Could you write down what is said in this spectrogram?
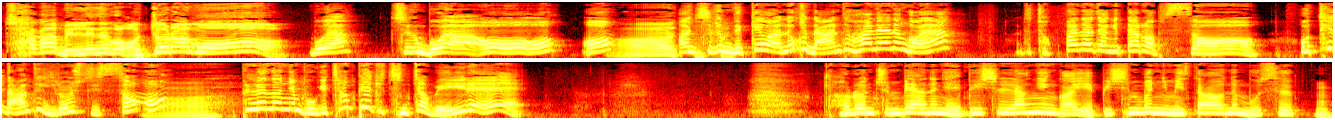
차가 밀리는 걸 어쩌라고! 뭐야? 지금 뭐야? 어, 어, 어? 어? 아, 아니, 진짜. 지금 늦게 와놓고 나한테 화내는 거야? 완전 적반하장이 따로 없어. 어떻게 나한테 이럴 수 있어? 어? 아, 플래너님 보기 창피하게 진짜 왜 이래? 결혼 준비하는 예비 신랑님과 예비 신부님이 싸우는 모습. 음.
